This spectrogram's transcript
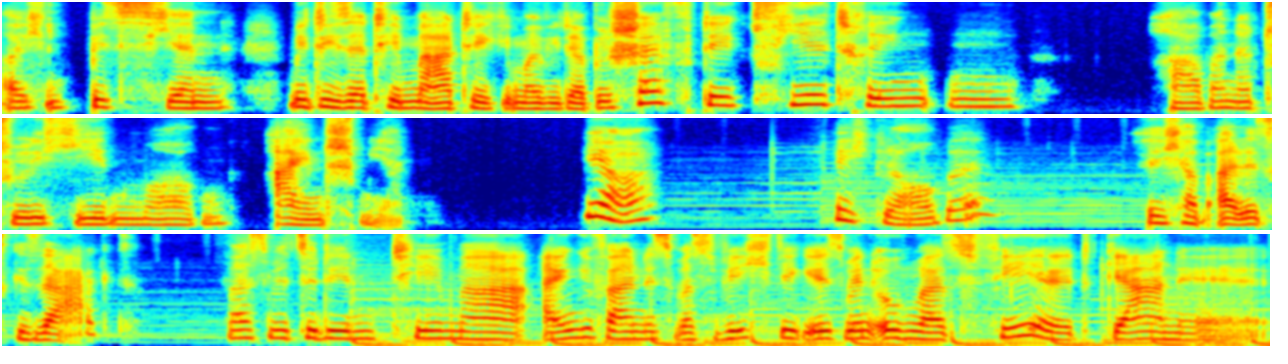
euch ein bisschen mit dieser Thematik immer wieder beschäftigt, viel trinken, aber natürlich jeden Morgen einschmieren. Ja, ich glaube, ich habe alles gesagt, was mir zu dem Thema eingefallen ist, was wichtig ist. Wenn irgendwas fehlt, gerne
